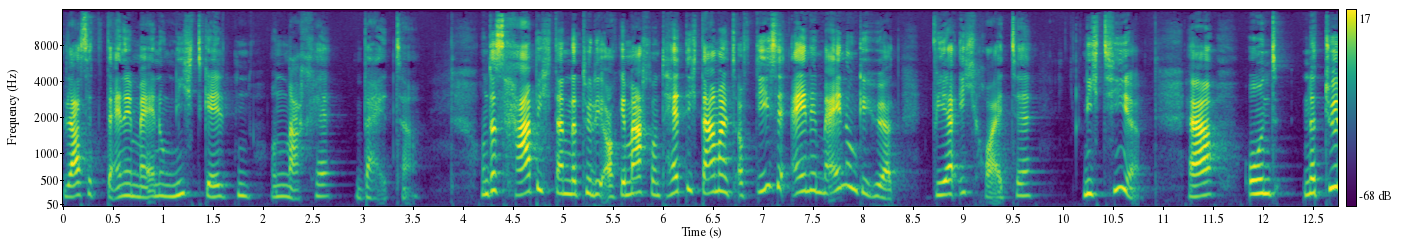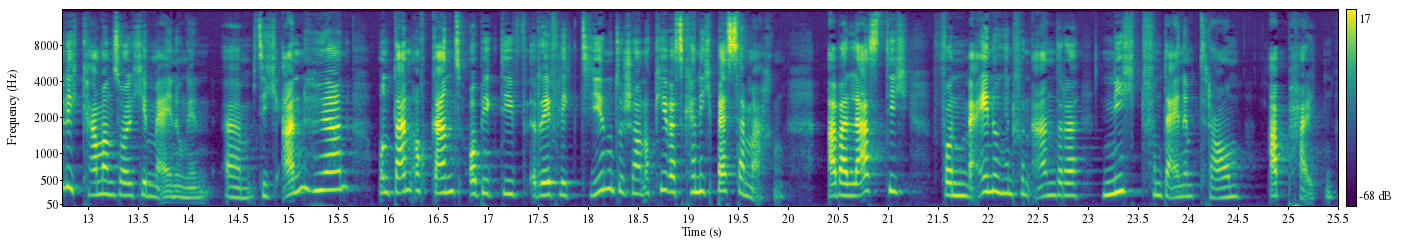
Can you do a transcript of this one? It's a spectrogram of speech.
lasse deine Meinung nicht gelten und mache weiter. Und das habe ich dann natürlich auch gemacht. Und hätte ich damals auf diese eine Meinung gehört, wäre ich heute nicht hier. Ja, und natürlich kann man solche Meinungen ähm, sich anhören und dann auch ganz objektiv reflektieren und zu schauen, okay, was kann ich besser machen? Aber lass dich von Meinungen von anderer nicht von deinem Traum abhalten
